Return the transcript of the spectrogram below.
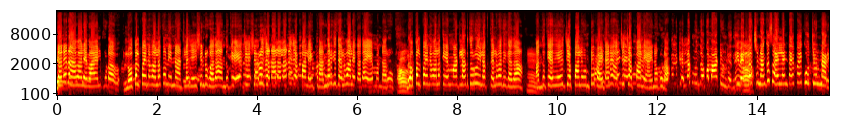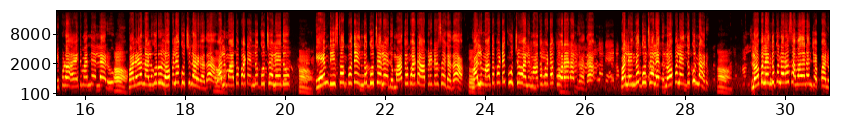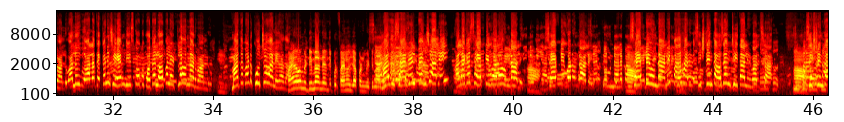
ఈడనే రావాలి. వాళ్ళు కూడా లోపల పైన వాళ్ళకు నిన్న అట్లా చేసిండ్రు కదా. అందుకే ఏం చేసిండ్రు జనాలనే చెప్పాలి. ఇప్పుడు అందరికి తెలవాలి కదా ఏమన్నారు. లోపల పైన వాళ్ళకి ఏం మాట్లాడుతారు వీళ్ళకి తెలియదు కదా. అందుకే ఏం చెప్పాలి ఉంటే బయటనే వచ్చి చెప్పాలి ఆయన కూడా. వెళ్ళక ముందు ఒక మాట ఉంటుంది. వెళ్ళొచ్చినాక సైలెంట్ అయిపోయి కూర్చుంటున్నారు. ఇప్పుడు ఐదు మంది వెళ్ళారు. ఆ. వాళ్ళలో నలుగురు లోపలే కూర్చున్నారు కదా. వాళ్ళు మాతో పాటు ఎందుకు కూర్చోలేదు. ఏం తీసుకోకపోతే ఎందుకు కూర్చోలేదు? మాతో పాటు ఆపరేటర్సే కదా. వాళ్ళు మాతో పాటే కూర్చోవాలి. మాతో పాటే పోరాడాలి కదా వాళ్ళు ఎందుకు కూర్చోలేదు లోపల ఎందుకున్నారు ఆ. లోపల ఎందుకున్నారో సమాధానం చెప్పాలి వాళ్ళు. వాళ్ళు వాళ్ళ దగ్గర నుంచి ఏం తీసుకోకపోతే లోపల ఎట్లా ఉన్నారు వాళ్ళు? మాతో పాటు కూర్చోవాలి కదా. ఫైనల్ మీ డిమాండ్ ఏంది? ఇప్పుడు ఫైనల్ చెప్పండి మీ డిమాండ్. మాది సాలరీ పెంచాలి అలాగే సేఫ్టీ కూడా ఉండాలి. సేఫ్టీ కూడా ఉండాలి. సేఫ్టీ ఉండాలి పదహారు సిక్స్టీన్ థౌసండ్ జీతాలు ఇవ్వాలి సార్. సిక్స్టీన్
